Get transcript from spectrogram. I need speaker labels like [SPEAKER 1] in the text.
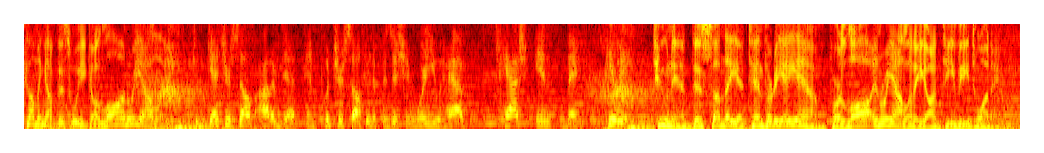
[SPEAKER 1] Coming up this week on Law and Reality.
[SPEAKER 2] To get yourself out of debt and put yourself in a position where you have cash in bank. Period.
[SPEAKER 1] Tune in this Sunday at 10:30 a.m. for Law and Reality on TV 20.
